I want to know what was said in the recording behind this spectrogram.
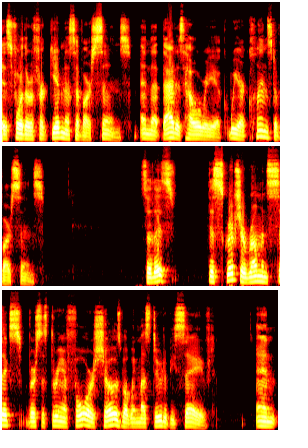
is for the forgiveness of our sins and that that is how we we are cleansed of our sins. So this this scripture Romans 6 verses 3 and 4 shows what we must do to be saved. And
